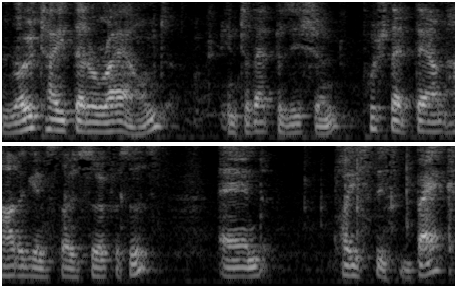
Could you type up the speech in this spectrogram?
rotate that around into that position, push that down hard against those surfaces and place this back.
